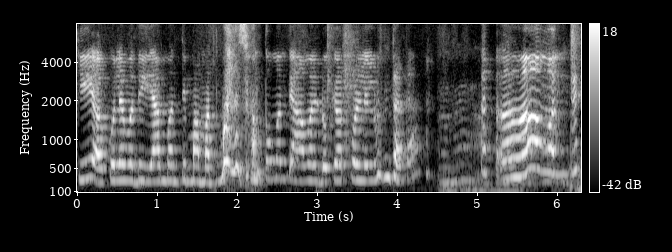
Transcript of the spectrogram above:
की अकोल्यामध्ये या म्हणते मामा तुम्हाला सांगतो म्हणते आम्हाला डोक्यावर पडलेलं म्हणता का? हा म्हणते.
